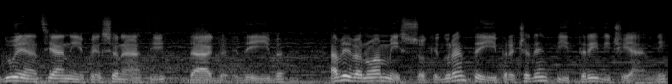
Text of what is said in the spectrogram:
Due anziani pensionati, Doug e Dave, avevano ammesso che durante i precedenti 13 anni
